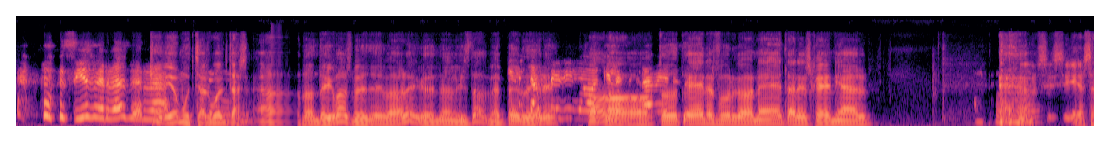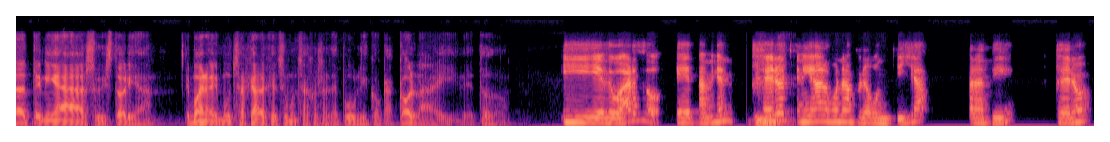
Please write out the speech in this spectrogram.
sí, es verdad, es verdad. Que dio muchas vueltas. ¿A dónde ibas? Me llevaré, que la amistad me perderé. Solo tú tienes furgoneta, eres genial. sí, sí, esa tenía su historia. Bueno, y muchas, claro, que he hecho muchas cosas de público, Coca-Cola y de todo. Y Eduardo, eh, también, Jero tenía alguna preguntilla para ti. Jero.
